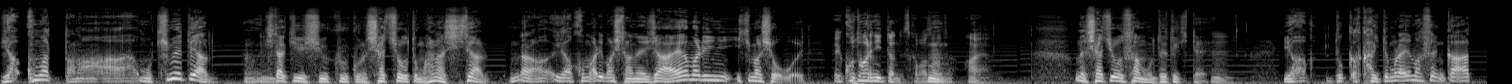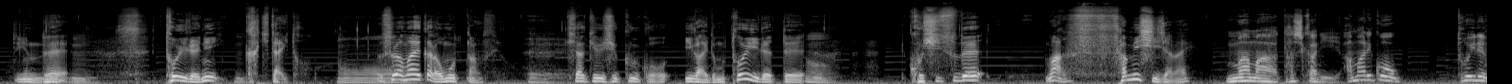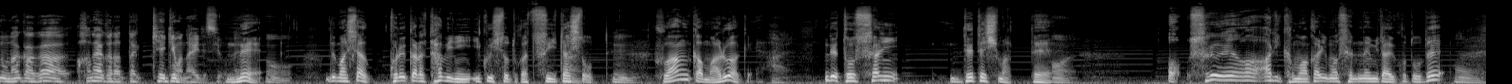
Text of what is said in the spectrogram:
いや困ったなもう決めてある」うん。北九州空港の社長とも話してある、なら「いや困りましたね。じゃあ謝りに行きましょう」え断りに行ったんですかわざわざ？はい。で社長さんも出てきてうん「いやどっか書いてもらえませんか?」って言うんで、うんトイレに書きたいと、うん。それは前から思ったんですよ。北九州空港以外でもトイレってうん。個室でまあ寂しいじゃない？まあまあ確かに。あまりこうトイレの中が華やかだった経験はないですよね。ねうん。でましてやこれから旅に行く人とか着いた人ってうん。不安感もあるわけ。はい。でとっさに出てしまってはあそれはありかも分かりませんねみたいなことで、いうん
